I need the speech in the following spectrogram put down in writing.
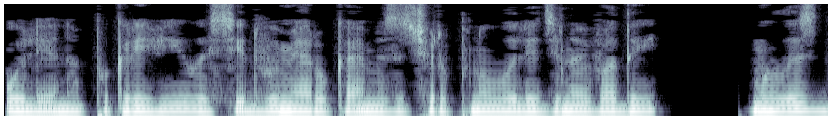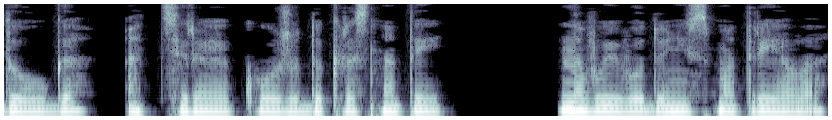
Олена покривилась и двумя руками зачерпнула ледяной воды. Мылась долго, оттирая кожу до красноты. На воеводу не смотрела,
